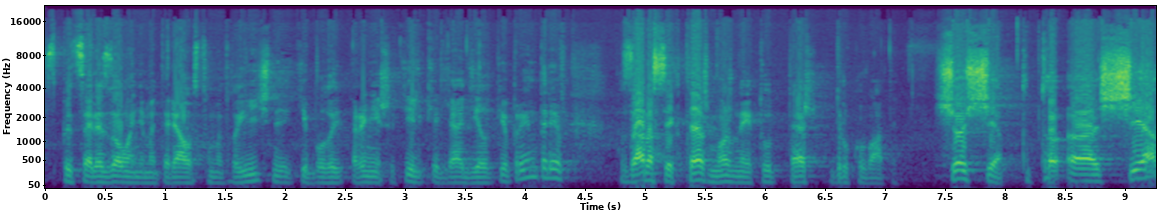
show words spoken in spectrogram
спеціалізовані матеріали стоматологічні, які були раніше тільки для ділки принтерів. Зараз їх теж можна і тут теж друкувати. Що ще? Тобто е, ще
